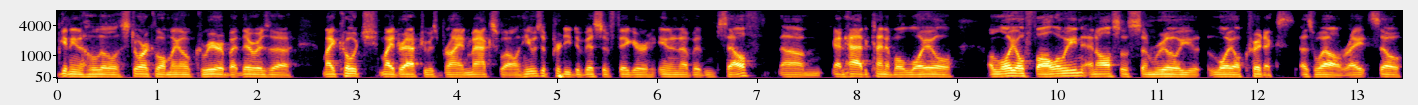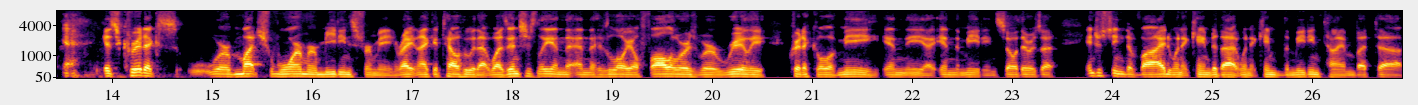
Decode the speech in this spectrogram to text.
getting a little historical on my own career, but there was a my coach, my drafter was Bryan Maxwell, and he was a pretty divisive figure in and of himself, um, and had kind of a loyal a loyal following and also some really loyal critics as well, right? So yeah. his critics were much warmer meetings for me, right? And I could tell who that was Interestingly, and the, and the, his loyal followers were really critical of me in the uh, in the meeting. So there was a interesting divide when it came to that when it came to the meeting time. But uh,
